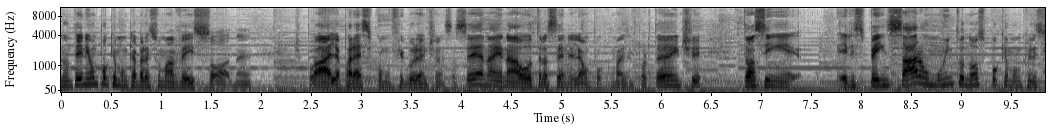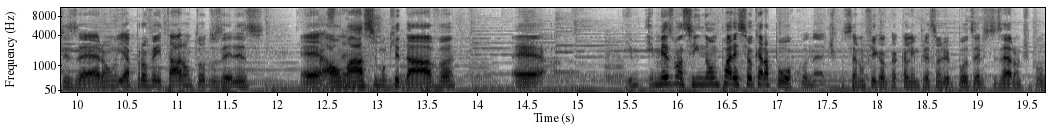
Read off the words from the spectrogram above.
Não tem nenhum Pokémon que aparece uma vez só, né? Tipo, ah, ele aparece como figurante nessa cena, e na outra cena ele é um pouco mais importante. Então, assim, eles pensaram muito nos Pokémon que eles fizeram e aproveitaram todos eles é, ao máximo que dava. É, e, e mesmo assim não pareceu que era pouco, né? Tipo, você não fica com aquela impressão de, putz, eles fizeram, tipo,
